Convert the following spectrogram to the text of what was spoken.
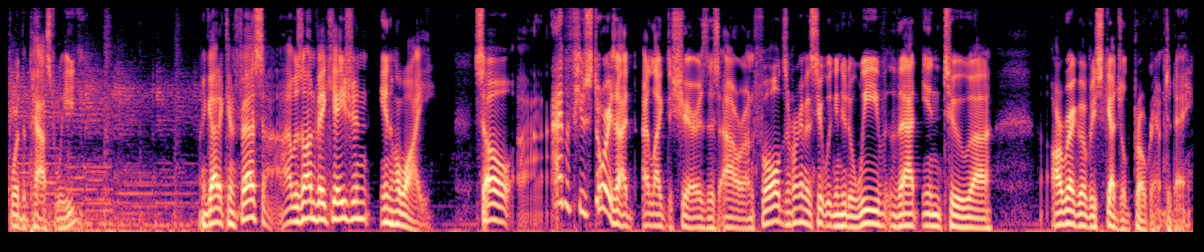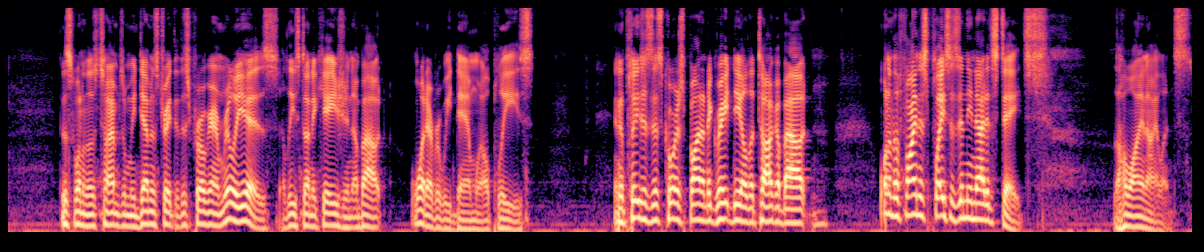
for the past week. I got to confess, I was on vacation in Hawaii. So uh, I have a few stories I'd, I'd like to share as this hour unfolds, and we're going to see what we can do to weave that into uh, our regularly scheduled program today. This is one of those times when we demonstrate that this program really is, at least on occasion, about whatever we damn well please. And it pleases this correspondent a great deal to talk about one of the finest places in the United States, the Hawaiian Islands.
